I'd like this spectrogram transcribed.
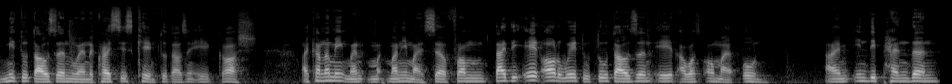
mid 2000 when the crisis came, 2008. Gosh, I cannot make money myself. From 98 all the way to 2008, I was on my own. I'm independent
